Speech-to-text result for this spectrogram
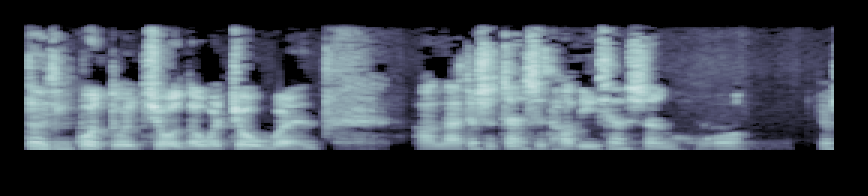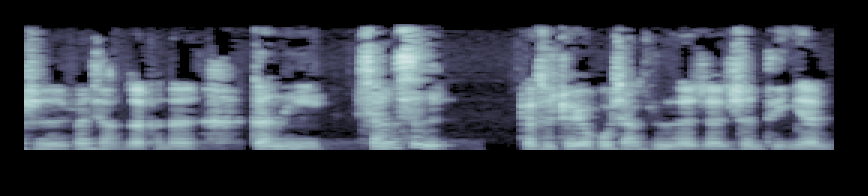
都已经过多久了？我就问。好啦，就是暂时逃离一下生活，就是分享着可能跟你相似，可是却又不相似的人生体验，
